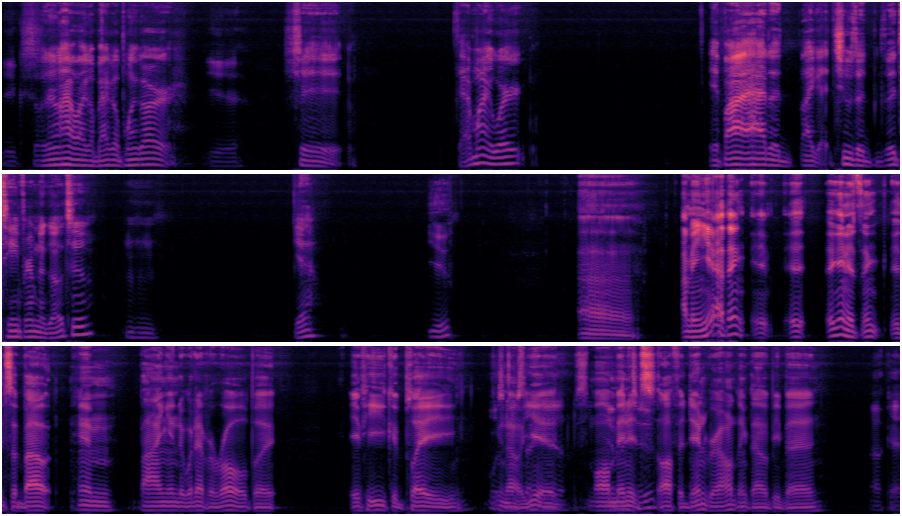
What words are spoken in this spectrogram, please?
Picks. So they don't have like a backup point guard. Yeah. Shit, that might work. If I had to like choose a good team for him to go to, Mm-hmm. yeah, You? Uh, I mean, yeah, I think it, it again. It's it's about him buying into whatever role, but if he could play, What's you know, most yeah, ideal? small Denver minutes too? off of Denver, I don't think that would be bad. Okay.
